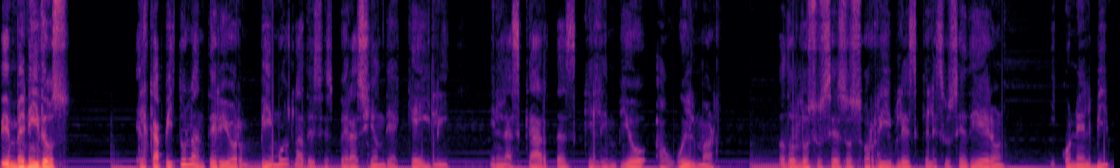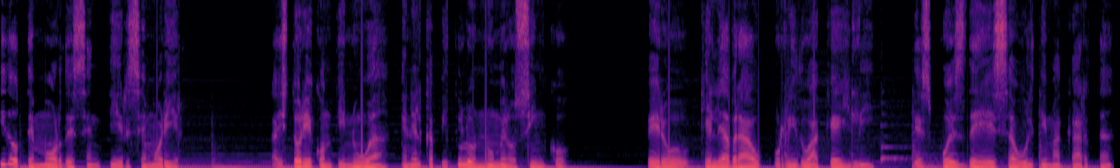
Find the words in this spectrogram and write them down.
Bienvenidos. El capítulo anterior vimos la desesperación de Kaylee en las cartas que le envió a Wilmar, todos los sucesos horribles que le sucedieron y con el vívido temor de sentirse morir. La historia continúa en el capítulo número 5, pero ¿qué le habrá ocurrido a Kaylee después de esa última carta?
